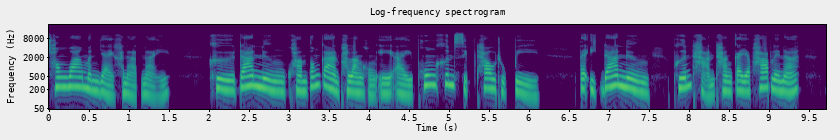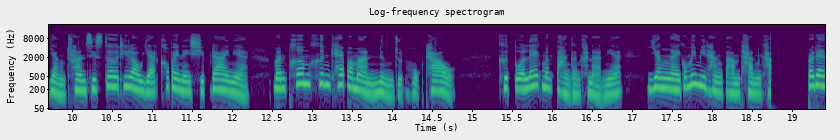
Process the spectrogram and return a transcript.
ช่องว่างมันใหญ่ขนาดไหน คือด้านหนึ่งความต้องการพลังของ AI พุ่งขึ้น 10 เท่าทุกปี แต่อีกด้านหนึ่งพื้นฐานทางกายภาพเลยนะ อย่างทรานซิสเตอร์ที่เรายัดเข้าไปในชิปได้เนี่ย มันเพิ่มขึ้นแค่ประมาณ 1.6 เท่า คือตัวเลขมันต่างกันขนาดนี้ยยังไงก็ไม่มีทางตามทันค่ะ ประเด็น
